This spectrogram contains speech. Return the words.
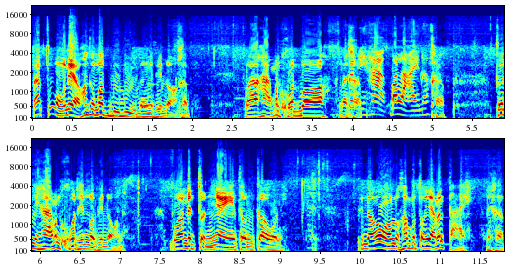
ตัดทุ่งแล้วเขาก็มาดูดูมันพี่น้องครับ ว่าหากมันโคตรบอนะต้คนรับนี้หากบ่หลายเนาะครับ ต้นนี้หามันโคตรเห็นหมดพี่น้องนี่เพราะว่ามันเป็นต้นใหญ่ต้นเก่านี่ค่ะพี่น้องก็บอกลูกครับว่าต้นใหญ่มันตายนะครับ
